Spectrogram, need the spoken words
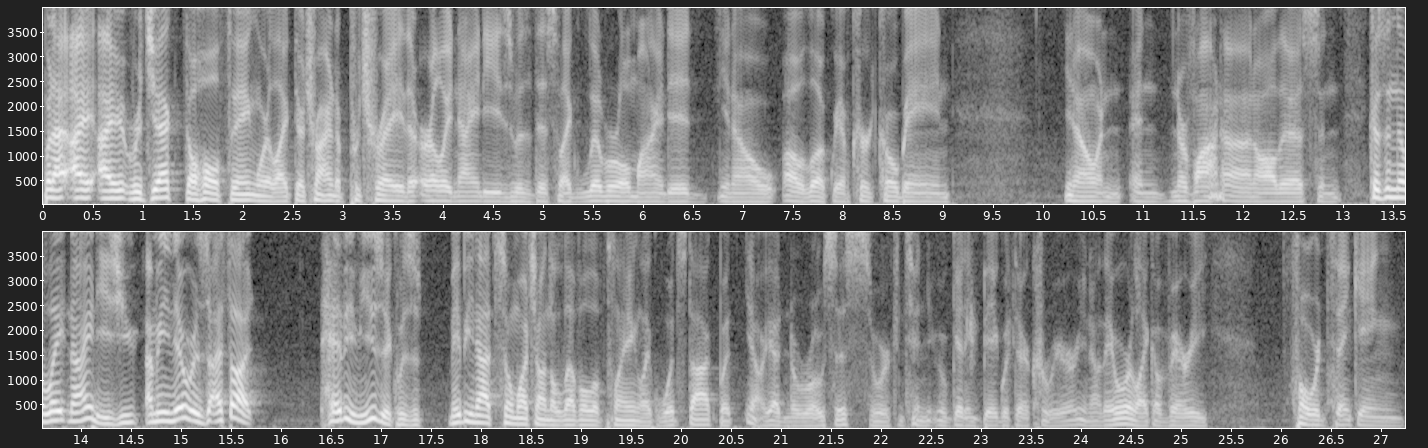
but I, I I reject the whole thing where like they're trying to portray the early '90s was this like liberal-minded, you know, oh look, we have Kurt Cobain, you know, and and Nirvana and all this, and because in the late '90s, you, I mean, there was I thought heavy music was maybe not so much on the level of playing like Woodstock, but you know, you had Neurosis who were were getting big with their career. You know, they were like a very forward-thinking,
